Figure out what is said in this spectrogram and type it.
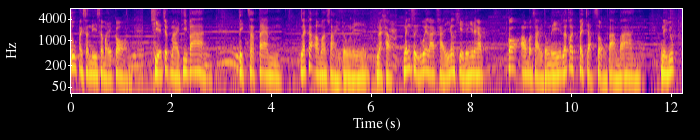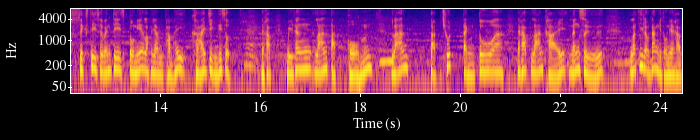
ตู้ไปรษณีย์สมัยก่อน เขียนจดหมายที่บ้าน ติดสแตมป์แล้วก็เอามาใส่ตรงนี้นะครับค่ะหนังสือเวลาไขก็เขียนอย่างนี้นะครับ ก็เอามาใส่ตรงนี้แล้วก็ไปจัดส่งตามบ้าน ในยุค 60 70 ตรงนี้เราพยายามทำให้คล้ายจริงที่สุด นะครับมีทั้งร้านตัดผม ร้านตัดชุดแต่งตัวนะครับร้านขายหนังสือ และที่เรานั่งอยู่ตรงเนี้ยครับ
